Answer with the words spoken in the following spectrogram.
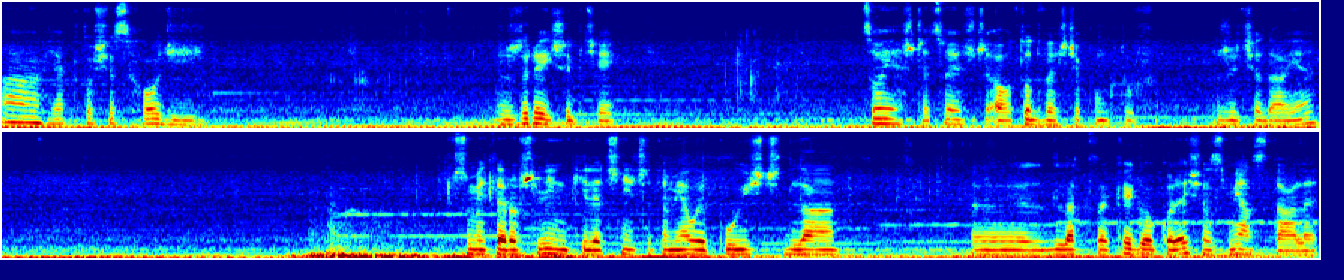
A, jak to się schodzi. Żryj szybciej. Co jeszcze, co jeszcze? O, to 20 punktów życia daje. W sumie te roślinki lecznicze to miały pójść dla, e, dla takiego kolesia z miasta, ale,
